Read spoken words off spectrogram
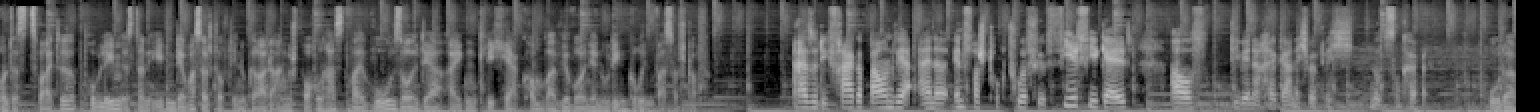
und das zweite Problem ist dann eben der Wasserstoff, den du gerade angesprochen hast, weil wo soll der eigentlich herkommen? Weil wir wollen ja nur den grünen Wasserstoff. Also die Frage, bauen wir eine Infrastruktur für viel, viel Geld auf, die wir nachher gar nicht wirklich nutzen können? Oder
